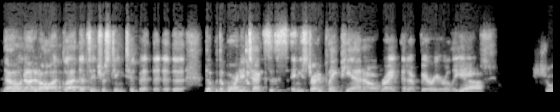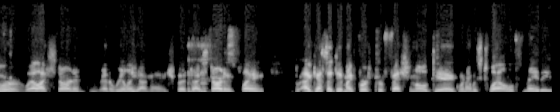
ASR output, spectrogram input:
No, not at all. I'm glad that's an interesting tidbit. The, the the the born in Texas and you started playing piano right at a very early yeah, age. sure. Well, I started at a really young age, but I Mhm. started playing. I guess I did my first professional gig when I was 12, maybe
